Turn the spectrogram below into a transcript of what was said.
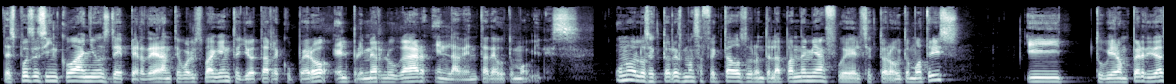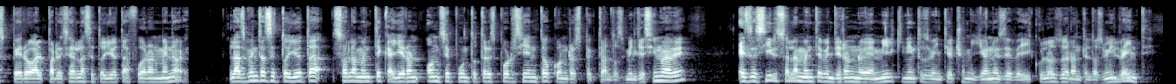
Después de cinco años de perder ante Volkswagen, Toyota recuperó el primer lugar en la venta de automóviles. Uno de los sectores más afectados durante la pandemia fue el sector automotriz y tuvieron pérdidas, pero al parecer las de Toyota fueron menores. Las ventas de Toyota solamente cayeron 11.3% con respecto al 2019, es decir, solamente vendieron 9.528 millones de vehículos durante el 2020.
